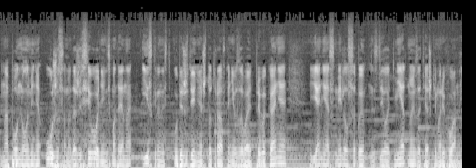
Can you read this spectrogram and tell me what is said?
наполнило меня ужасом, и даже сегодня, несмотря на искренность убеждения, что травка не вызывает привыкания, я не осмелился бы сделать ни одной затяжки марихуаной.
